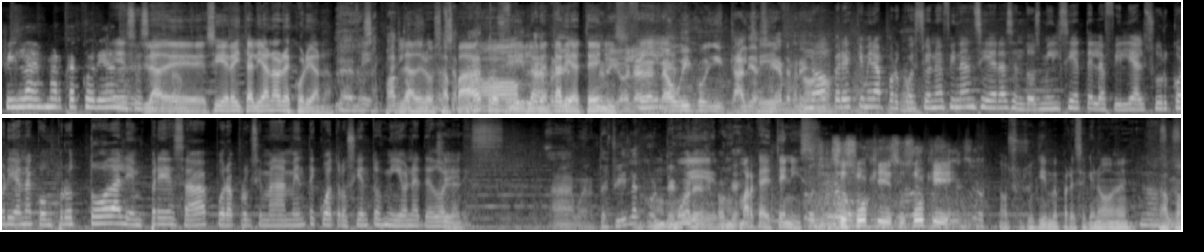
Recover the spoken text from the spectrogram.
fila es marca coreana. Eso es La cierto. de, sí, era italiana, ahora es coreana. La de los Sí. zapatos. La de los zapatos, sí, sí, indumentaria de tenis. pero Yo la, la ubico en Italia Sí, siempre. pero No, no. pero es que mira, por cuestiones financieras, en 2007 la filial surcoreana compró toda la empresa por aproximadamente 400 millones de dólares. Ah, bueno, te fila con de Muy marca de tenis. Suzuki, Suzuki. No, Suzuki me parece que no, ¿eh? No, Japón. No,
